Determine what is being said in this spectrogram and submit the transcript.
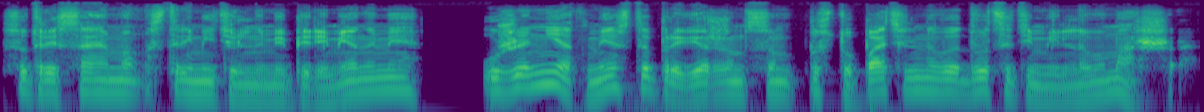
сотрясаемом стремительными переменами, уже нет места приверженцам поступательного 20-мильного марша.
